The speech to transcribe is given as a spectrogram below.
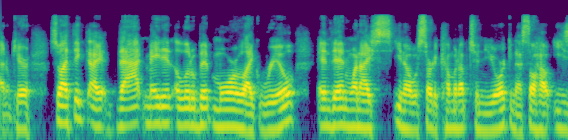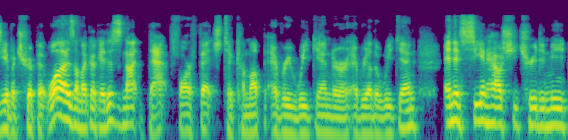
I don't care. So I think I, that made it a little bit more like real. And then when I, you know, started coming up to New York and I saw how easy of a trip it was, I'm like, okay, this is not that far fetched to come up every weekend or every other weekend. And then seeing how she treated me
